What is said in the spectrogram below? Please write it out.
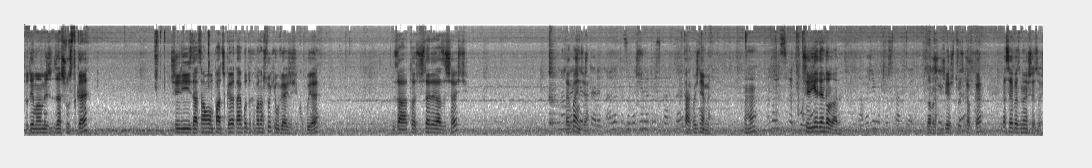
Tutaj mamy za szóstkę Czyli za całą paczkę, tak? Bo to chyba na sztuki mówiłaś, że się kupuje. Za to jest 4 razy 6? No, Tak będzie. 24, Ale to co, weźmiemy truskawkę? Tak, weźmiemy. Mhm. No to jest zwykły. Czyli nie? 1 dolar. No, weźmiemy truskawkę. Dobra, bierz truskawkę. Ja sobie wezmę jeszcze coś.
